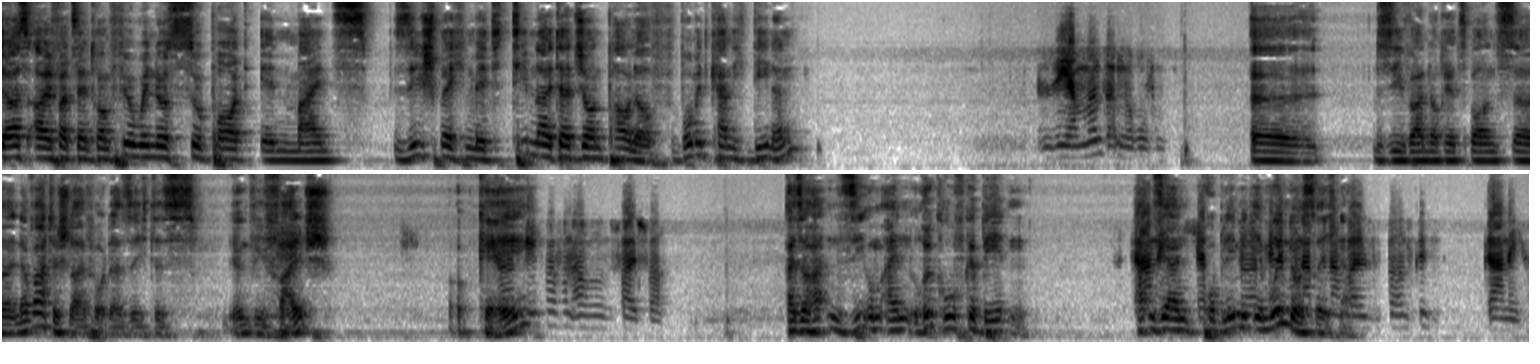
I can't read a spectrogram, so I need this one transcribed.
Das Alpha-Zentrum für Windows Support in Mainz. Sie sprechen mit Teamleiter John Paulow. Womit kann ich dienen? Sie haben uns angerufen. Äh, Sie waren doch jetzt bei uns äh, in der Warteschleife, oder sehe ich das irgendwie falsch? Okay. ich mal von aus, dass es falsch war. Also hatten Sie um einen Rückruf gebeten? Hatten Sie ein Ich Problem mit Ihrem Windows-Rechner? gar nichts.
